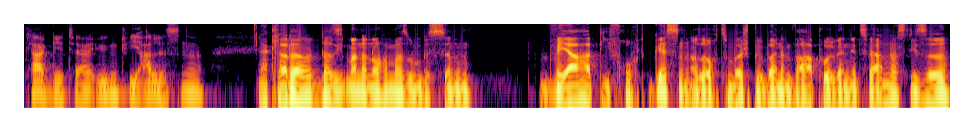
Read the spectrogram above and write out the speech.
Klar, geht ja irgendwie alles, ne? Ja klar, da, da sieht man dann auch immer so ein bisschen, wer hat die Frucht gegessen. Also auch zum Beispiel bei einem Warpol, wenn jetzt wer anders diese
